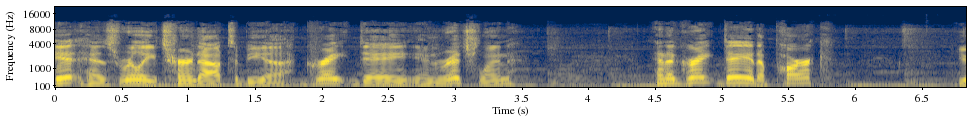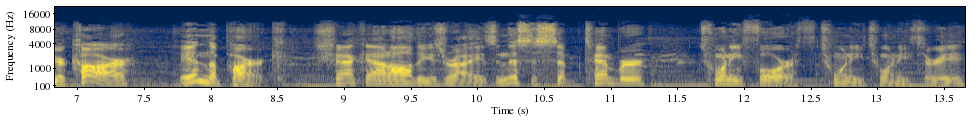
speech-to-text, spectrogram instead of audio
It has really turned out to be a great day in Richland and a great day to park your car in the park. Check out all these rides. And this is September 24th, 2023.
